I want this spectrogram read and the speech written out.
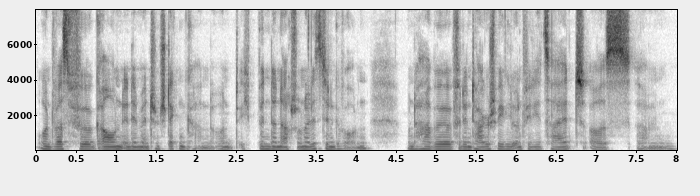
und was für Grauen in den Menschen stecken kann. Und ich bin danach Journalistin geworden und habe für den Tagesspiegel und für die Zeit aus ähm,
